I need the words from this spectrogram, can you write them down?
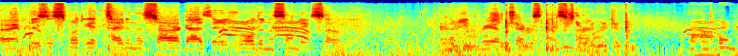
Alright, business is about to get tight in this tower, guys. They just rolled into Sunday, so... We're gonna need re-up checks next time. What the hell hit me?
